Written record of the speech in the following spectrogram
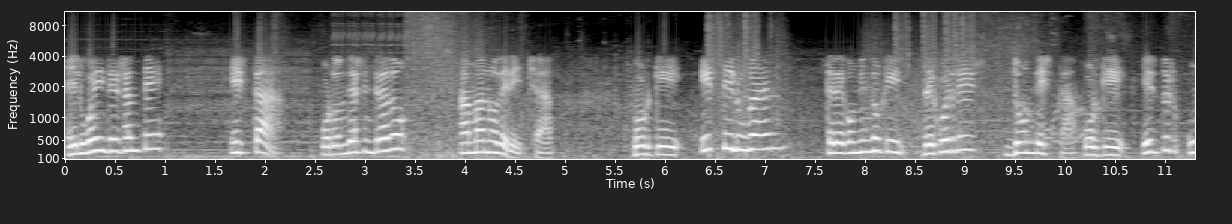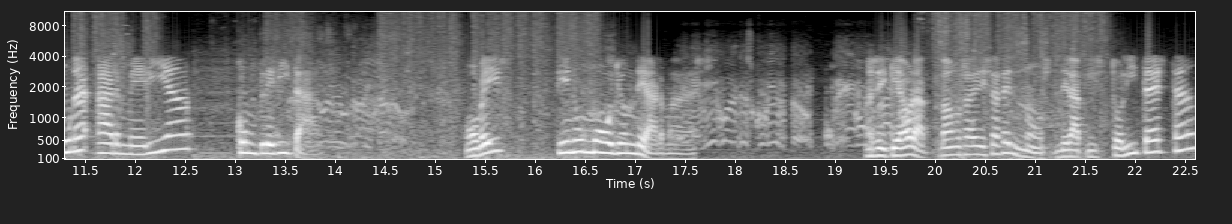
El lugar interesante está por donde has entrado a mano derecha. Porque este lugar te recomiendo que recuerdes dónde está. Porque esto es una armería completita. Como veis, tiene un mogollón de armas. Así que ahora vamos a deshacernos de la pistolita esta.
